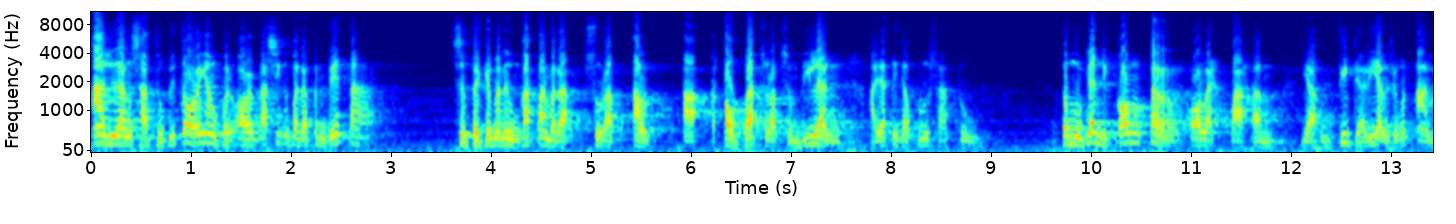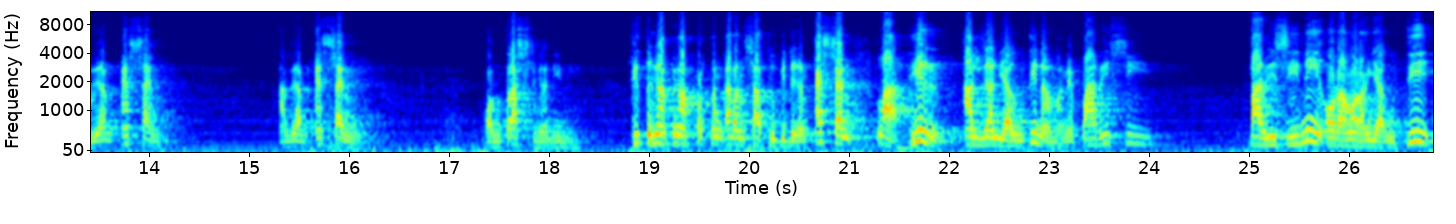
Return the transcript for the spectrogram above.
Aliran Saduki itu orang yang berorientasi kepada pendeta. Sebagaimana diungkapkan pada surat Al Taubat surat 9 ayat 31. Kemudian dikonter oleh paham Yahudi dari yang disebut aliran Esen. Aliran Esen. Kontras dengan ini. Di tengah-tengah pertengkaran Saduki dengan Esen, lahir aliran Yahudi namanya Parisi. Parisi ini orang-orang Yahudi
